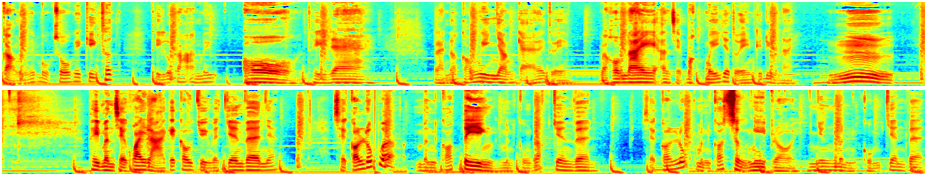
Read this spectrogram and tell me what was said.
cận với một số cái kiến thức thì lúc đó anh mới ồ oh, thì ra là nó có nguyên nhân cả đấy tụi em. Và hôm nay anh sẽ bật mí cho tụi em cái điều này. Uhm. thì mình sẽ quay lại cái câu chuyện về trên ven nhé. Sẽ có lúc á mình có tiền mình cũng rất trên ven sẽ có lúc mình có sự nghiệp rồi nhưng mình cũng trên ven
